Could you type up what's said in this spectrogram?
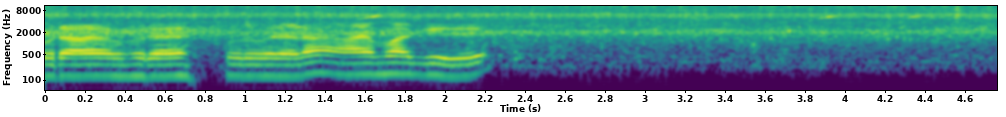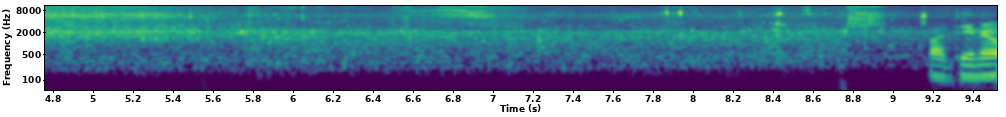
ஒரு ஒரு ஒரு ஒரு இடம் ஆயமாக்குது பார்த்தீங்கன்னா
